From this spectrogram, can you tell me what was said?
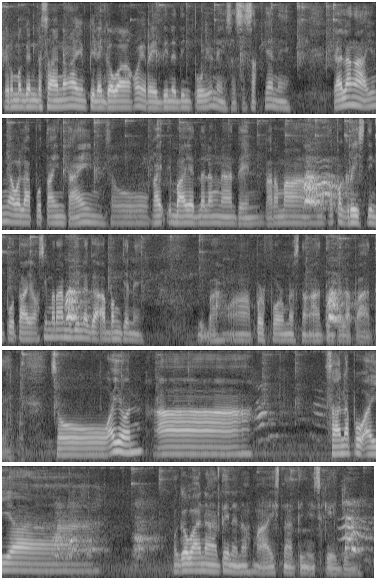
Pero maganda sana nga yung pinagawa ko eh, ready na din po yun eh sa sasakyan eh. Kaya lang nga, yun nga wala po tayong time. So kahit ibayad na lang natin para ma- makapag-race din po tayo kasi marami din nag-aabang diyan eh. 'Di ba? Mga performance ng ating kalapate. So ayun, ah sana po ay ah, magawa natin ano, maayos natin yung schedule.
